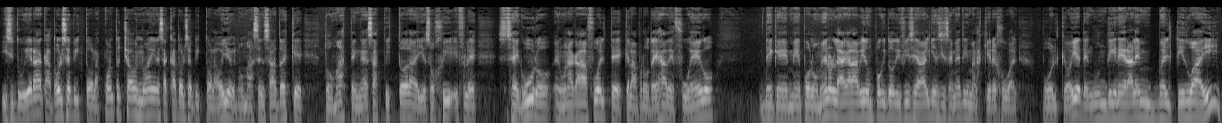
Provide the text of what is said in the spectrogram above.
Y si tuviera 14 pistolas, ¿cuántos chavos no hay en esas 14 pistolas? Oye, lo más sensato es que Tomás tenga esas pistolas y esos rifles seguros en una caja fuerte que la proteja de fuego, de que me por lo menos le haga la vida un poquito difícil a alguien si se mete y me las quiere jugar. Porque, oye, tengo un dineral invertido ahí,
